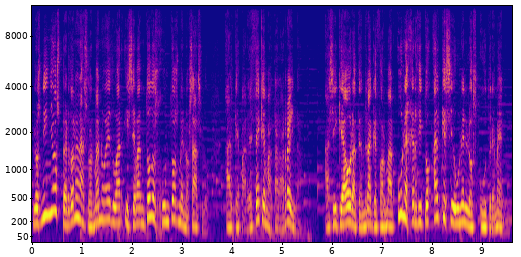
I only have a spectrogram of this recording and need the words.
Los niños perdonan a su hermano Edward y se van todos juntos menos Aslo, al que parece que mata a la reina así que ahora tendrá que formar un ejército al que se unen los Cutremen.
